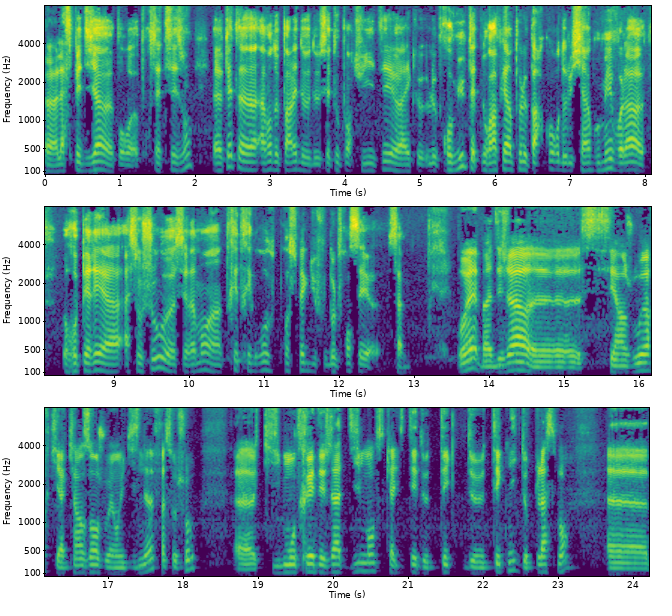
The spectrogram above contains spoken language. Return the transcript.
euh l'Aspedia pour, pour cette saison. Euh, peut-être avant de parler de, de cette opportunité avec le, le promu, peut-être nous rappeler un peu le parcours de Lucien Agoumé. Voilà, repéré à, à Sochaux, c'est vraiment un très très gros prospect du football français, Sam. Ouais, bah déjà, c'est un joueur qui a 15 ans joué en U19 à Sochaux. Euh, qui montrait déjà d'immenses qualités de, te de technique, de placement. Euh,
